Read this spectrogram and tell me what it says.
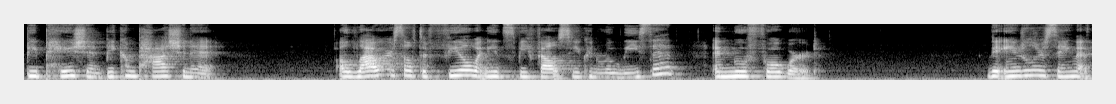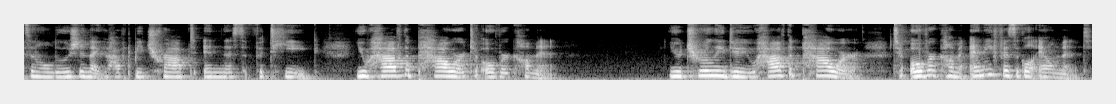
be patient, be compassionate, Allow yourself to feel what needs to be felt so you can release it and move forward. The angels are saying that it's an illusion that you have to be trapped in this fatigue. You have the power to overcome it. You truly do. You have the power to overcome any physical ailment.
